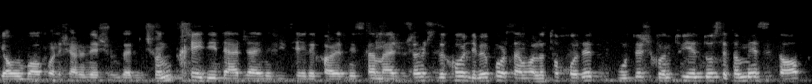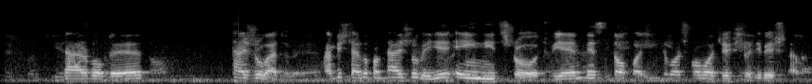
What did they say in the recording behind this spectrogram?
یا اون واکنش رو نشون دادی؟ چون خیلی در جریان دیتیل کارت نیستم مجبور شدم چیز کلی بپرسم. حالا تو خودت بورتش کن توی دو سه تا مستاپ در واقع تجربه تو من بیشتر بخوام تجربه عینیت رو توی مستاپ هایی که باش مواجه شدی بشنوم.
